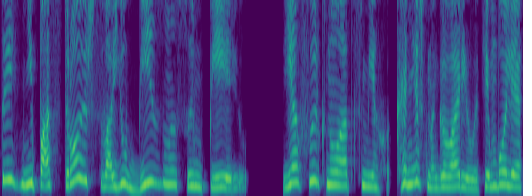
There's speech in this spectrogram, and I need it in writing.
ты не построишь свою бизнес-империю. Я фыркнула от смеха. Конечно, говорила, тем более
